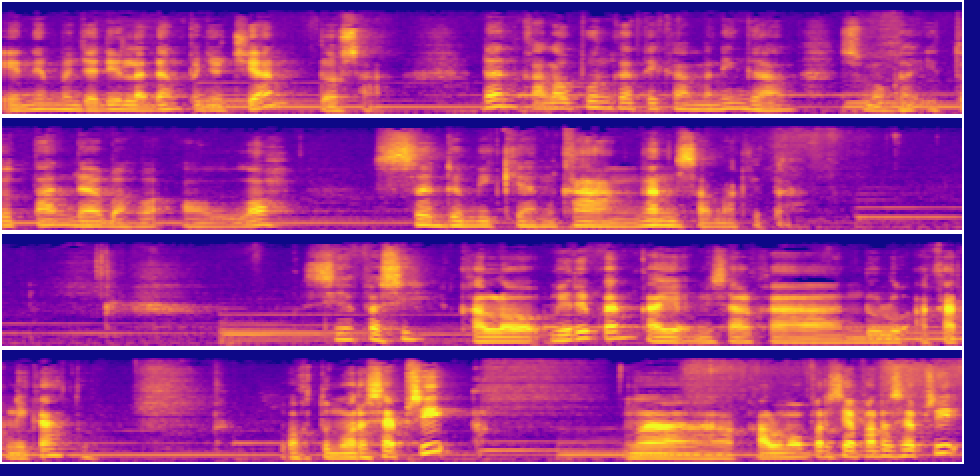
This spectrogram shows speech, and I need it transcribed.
ini menjadi ladang penyucian dosa dan kalaupun ketika meninggal, semoga itu tanda bahwa Allah sedemikian kangen sama kita. Siapa sih? Kalau mirip kan kayak misalkan dulu akad nikah tuh. Waktu mau resepsi, Nah, kalau mau persiapan resepsi,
